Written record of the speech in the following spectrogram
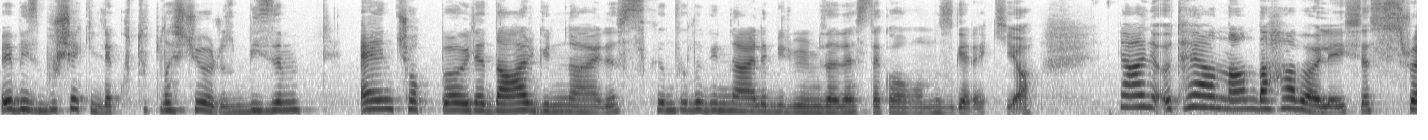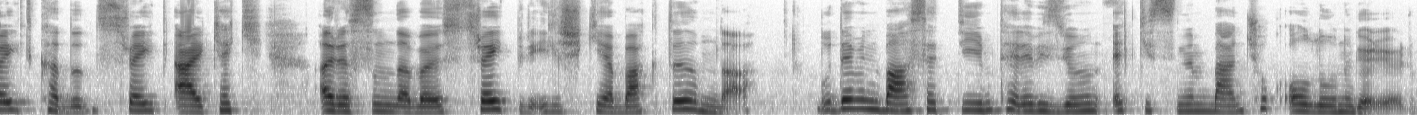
ve biz bu şekilde kutuplaşıyoruz. Bizim en çok böyle dar günlerde, sıkıntılı günlerde birbirimize destek olmamız gerekiyor. Yani öte yandan daha böyle işte straight kadın, straight erkek arasında böyle straight bir ilişkiye baktığımda bu demin bahsettiğim televizyonun etkisinin ben çok olduğunu görüyorum.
